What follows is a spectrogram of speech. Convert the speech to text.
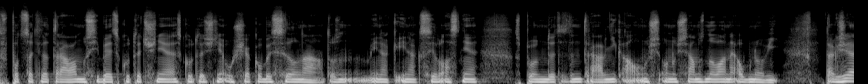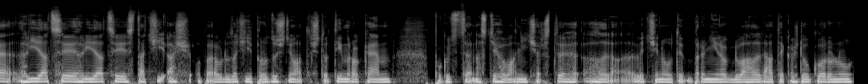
v podstatě ta tráva musí být skutečně, skutečně už jakoby silná, to jinak, jinak si vlastně splnujete ten trávník a on už, on už sám znova neobnoví. Takže hlídat si, hlídat si stačí až opravdu začít produčňovat čtvrtým rokem, pokud jste na stěhování čerstvě většinou ty první rok, dva hledáte každou korunu,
